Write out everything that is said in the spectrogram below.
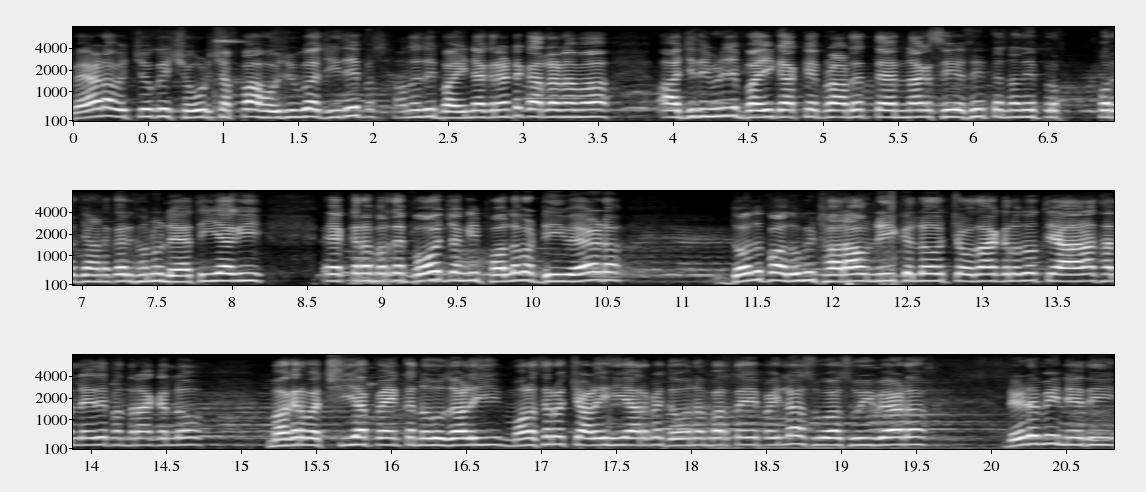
ਵਹਿੜਾ ਵਿੱਚੋਂ ਕੋਈ ਛੋਟ ਛੱਪਾ ਹੋ ਜਾਊਗਾ। ਜਿਹਦੇ ਪਸੰਦ ਦੀ ਬਾਈ ਨਾਲ ਕਨੈਕਟ ਕਰ ਲੈਣਾ ਵਾ। ਅੱਜ ਦੀ ਵੀਡੀਓ 'ਚ ਬਾਈ ਕਾਕੇ ਬਰਾੜ ਦੇ ਤਿੰਨ ਨਗ ਸੇ ਅਸੀਂ ਤਿੰਨਾਂ ਦੇ ਪ੍ਰੋਪਰ ਜਾਣਕਾਰੀ ਤੁਹਾਨੂੰ ਲੈਤੀ ਹੈਗੀ। ਇੱਕ ਨੰਬਰ ਤੇ ਬਹੁਤ ਚੰਗੀ ਫੁੱਲ ਵੱਡੀ ਵਹਿੜ ਦੁੱਧ ਪਾ ਦੂਗੀ 18 19 ਕਿਲੋ 14 ਕਿਲੋ ਤੋਂ ਤਿਆਰ ਆ ਥੱਲੇ ਦੇ 15 ਕਿਲੋ। ਮਗਰ ਵੱਛੀ ਆ ਪਿੰਕ ਨੋਜ਼ ਵਾਲੀ, ਮੁੱਲ ਸਿਰਫ 40000 ਰੁਪਏ, ਦੋ ਨੰਬਰ ਤੇ ਪਹਿਲਾ ਸੂਆ ਸੂਈ ਵਹਿੜ ਡੇਢ ਮਹੀਨੇ ਦੀ।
